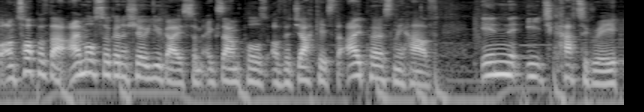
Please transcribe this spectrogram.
But on top of that, I'm also gonna show you guys some examples of the jackets that I personally have in each category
